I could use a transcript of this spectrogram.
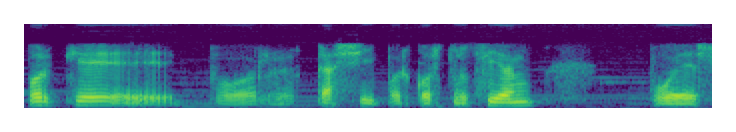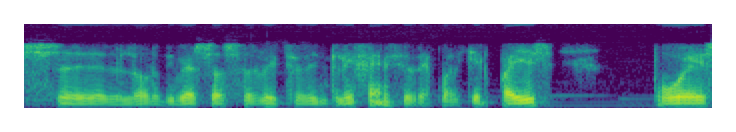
porque por casi por construcción, pues eh, los diversos servicios de inteligencia de cualquier país, pues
